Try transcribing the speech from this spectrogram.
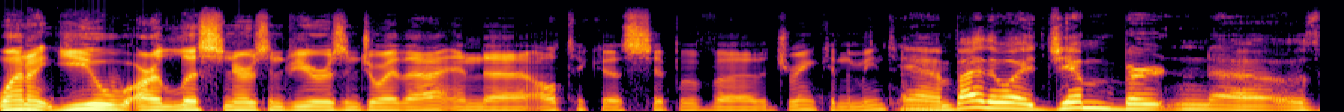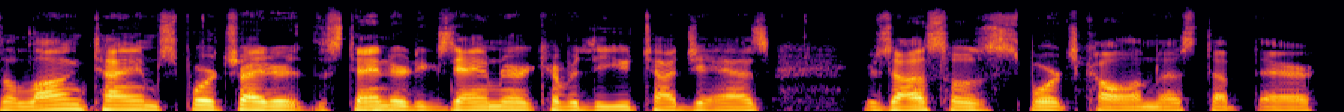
why don't you, our listeners and viewers, enjoy that, and uh, I'll take a sip of uh, the drink in the meantime. Yeah, and by the way, Jim Burton uh, was a longtime sports writer at the Standard Examiner, covered the Utah Jazz. He was also a sports columnist up there,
